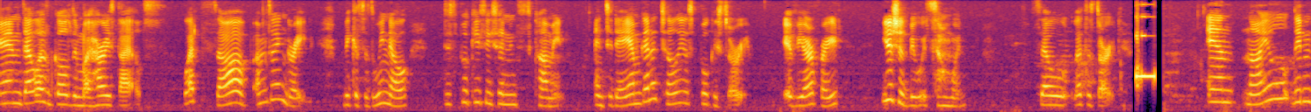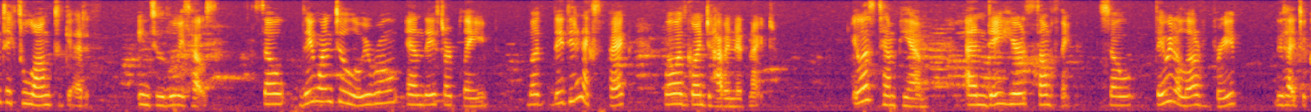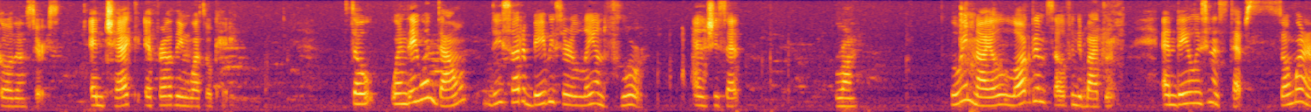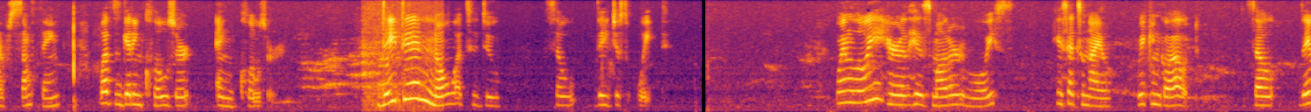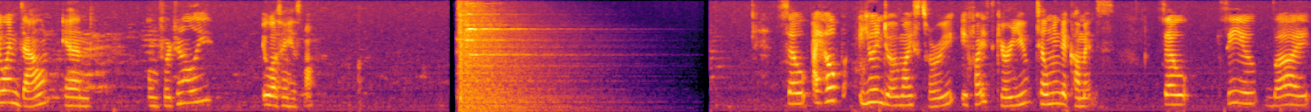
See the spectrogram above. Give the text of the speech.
And that was Golden by Harry Styles. What's up? I'm doing great. Because as we know, the spooky season is coming. And today I'm gonna tell you a spooky story. If you're afraid, you should be with someone. So let's start. And Niall didn't take too long to get into Louis' house. So they went to Louis' room and they started playing. But they didn't expect what was going to happen that night. It was 10 p.m. and they heard something. So they, with a lot of grief, decided to go downstairs and check if everything was okay. So when they went down, they saw the babysitter lay on the floor, and she said, "Run." Louis and Niall locked themselves in the bathroom, and they listened to steps. Someone or something was getting closer and closer. They didn't know what to do, so they just wait. When Louis heard his mother's voice, he said to Niall, We can go out. So they went down, and unfortunately, it wasn't his mom. So I hope you enjoy my story. If I scare you, tell me in the comments. So see you. Bye.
